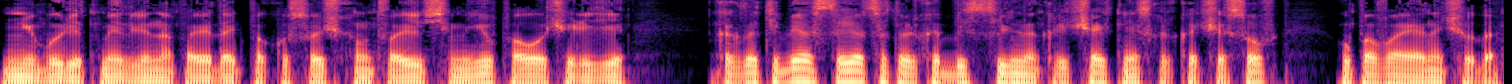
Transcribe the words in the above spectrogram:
не будет медленно поедать по кусочкам твою семью по очереди, когда тебе остается только бессильно кричать несколько часов, уповая на чудо.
